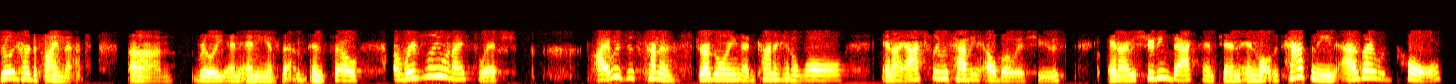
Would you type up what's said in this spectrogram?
really hard to find that um, really in any of them. And so originally when I switched, I was just kind of struggling. I'd kind of hit a wall, and I actually was having elbow issues. And I was shooting back tension, and what was happening as I would pull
